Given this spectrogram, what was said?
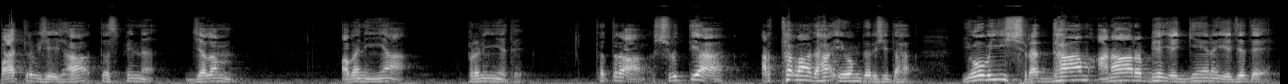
पात्रविशेषः। तस्मिन् जलम् अवनीय, प्रणीयते। तत्र श्रुत्या अर्थवादः एवं दर्शितः। यो वै श्रद्धाम् अनारभ्य यज्ञेन यजते।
